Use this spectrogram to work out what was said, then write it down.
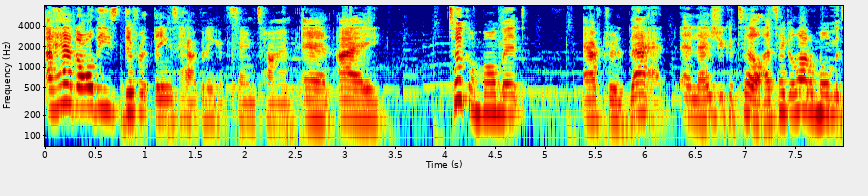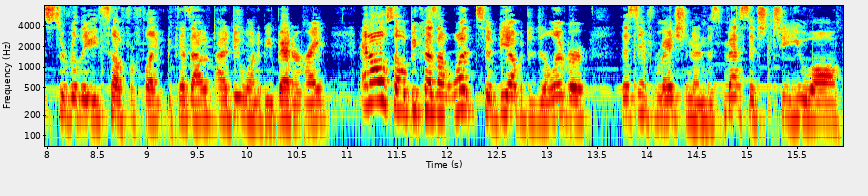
I had all these different things happening at the same time and I took a moment after that and as you can tell I take a lot of moments to really self-reflect because I, I do want to be better right and also because I want to be able to deliver this information and this message to you all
